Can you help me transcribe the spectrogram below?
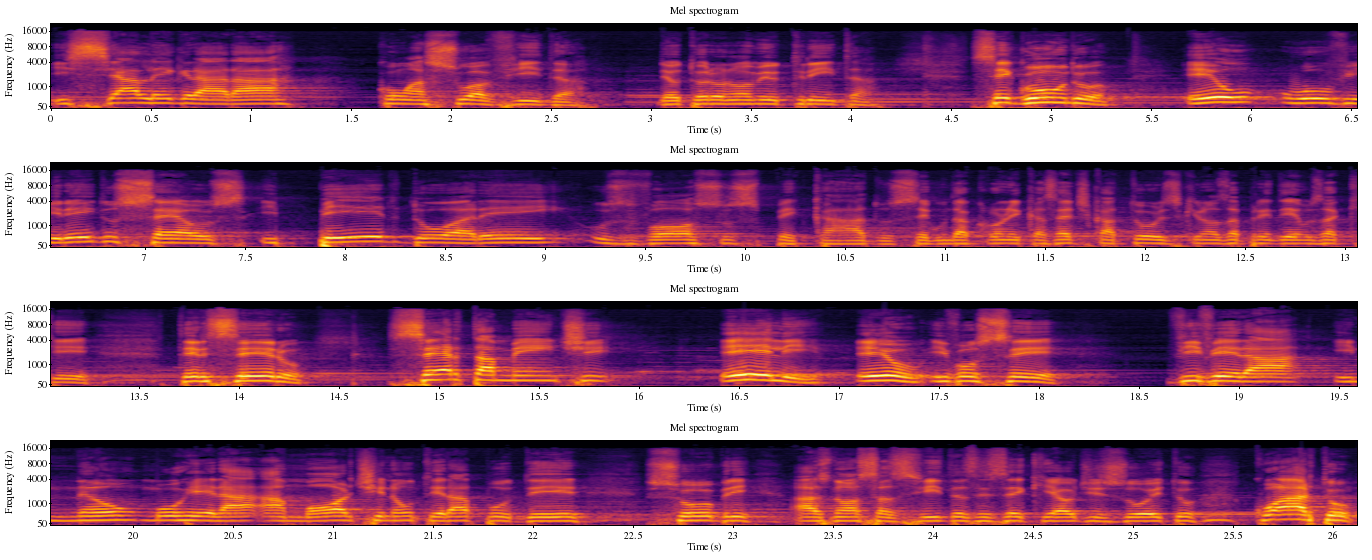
e se alegrará com a sua vida. Deuteronômio 30. Segundo, eu o ouvirei dos céus e perdoarei os vossos pecados. Segunda Crônica 7:14 que nós aprendemos aqui. Terceiro, certamente ele, eu e você viverá e não morrerá, a morte não terá poder sobre as nossas vidas. Ezequiel 18. Quarto,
